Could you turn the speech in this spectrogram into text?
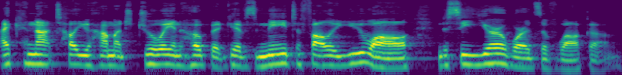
I cannot tell you how much joy and hope it gives me to follow you all and to see your words of welcome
